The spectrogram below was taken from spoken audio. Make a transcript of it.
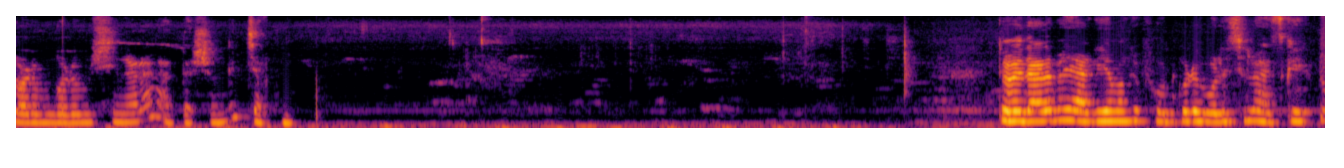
গরম গরম সিঙ্গারা আর তার সঙ্গে চাটনি। তো দাদা ভাই আগে আমাকে ফোন করে বলেছিল, আজকে একটু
